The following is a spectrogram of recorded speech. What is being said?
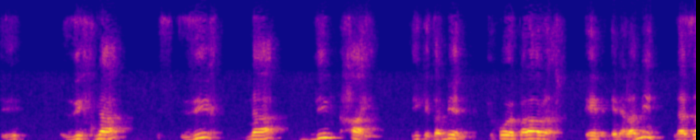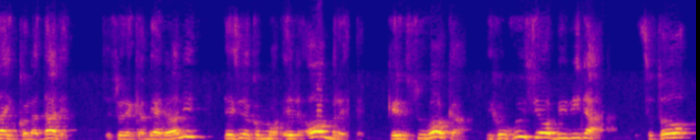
¿sí? Zichna, din hay, y que también el juego de palabras en, en aramit, la zain con la dalet, se suelen cambiar en aramit, es decir, como el hombre que en su boca dijo un juicio vivirá, sobre todo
